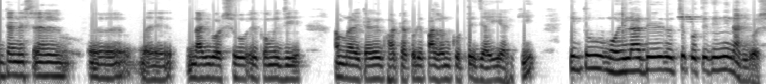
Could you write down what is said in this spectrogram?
ইন্টারন্যাশনাল মানে নারী বর্ষ এরকমই যে আমরা এটাকে ঘটা করে পালন করতে যাই আর কি। কিন্তু মহিলাদের হচ্ছে প্রতিদিনই নারী বর্ষ।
